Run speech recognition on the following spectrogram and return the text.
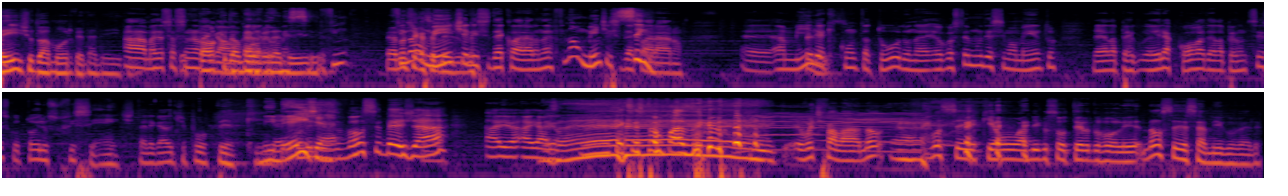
beijo do amor verdadeiro. Ah, mas essa cena o é toque legal. do amor cara. verdadeiro. Fin- É, Finalmente beijo, né? eles se declararam, né? Finalmente eles se declararam. É, a Milha Feliz. que conta tudo, né? Eu gostei muito desse momento. Ela ele acorda, ela pergunta se você escutou ele o suficiente, tá ligado? Tipo. Me beija. Eles vão se beijar. Aí, aí, aí, "Hum, é- o que, que vocês estão fazendo? Eu vou te falar, não, você que é o amigo solteiro do rolê, não seja esse amigo, velho.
